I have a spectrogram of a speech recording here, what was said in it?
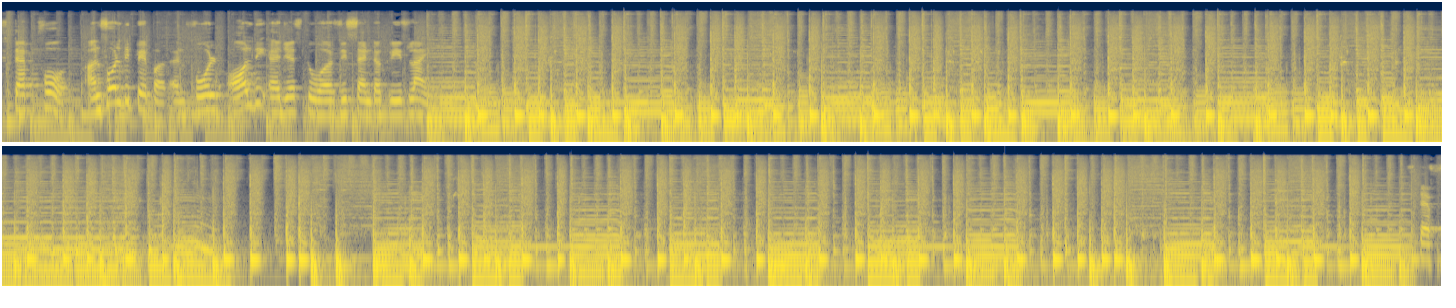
Step 4. Unfold the paper and fold all the edges towards the center crease line.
